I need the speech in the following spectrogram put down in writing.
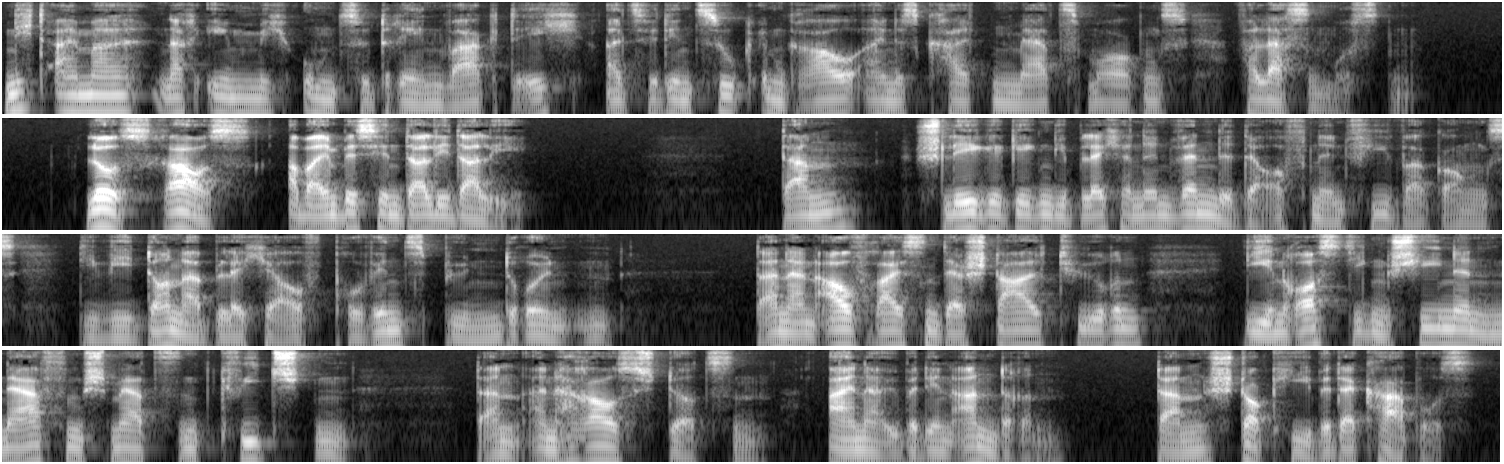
Nicht einmal nach ihm mich umzudrehen wagte ich, als wir den Zug im Grau eines kalten Märzmorgens verlassen mussten. Los, raus, aber ein bisschen Dalli-Dalli. Dann Schläge gegen die blechernen Wände der offenen Viehwaggons, die wie Donnerbleche auf Provinzbühnen dröhnten, dann ein Aufreißen der Stahltüren, die in rostigen Schienen nervenschmerzend quietschten, dann ein Herausstürzen, einer über den anderen, dann Stockhiebe der Kapus.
